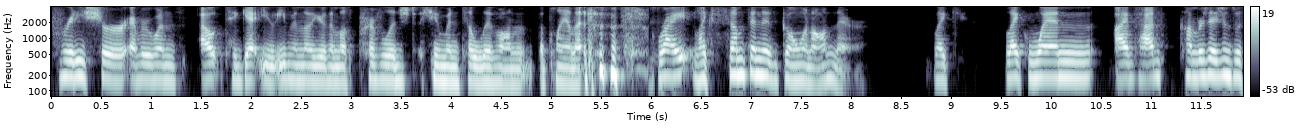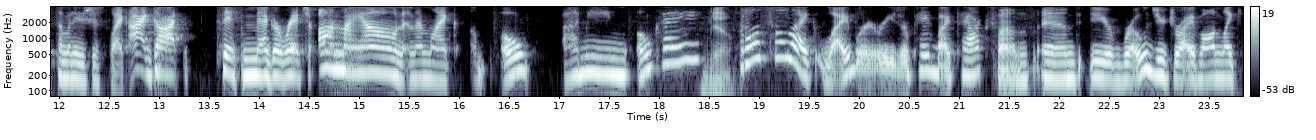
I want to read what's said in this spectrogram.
pretty sure everyone's out to get you even though you're the most privileged human to live on the planet right? Like something is going on there. Like like when i've had conversations with somebody who's just like i got this mega rich on my own and i'm like oh i mean okay. Yeah. But also like libraries are paid by tax funds and your roads you drive on like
